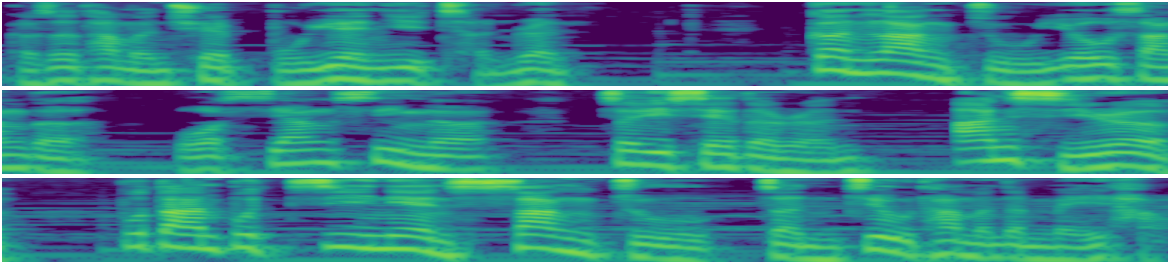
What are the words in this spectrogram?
可是他们却不愿意承认。更让主忧伤的。我相信呢，这一些的人安息日不但不纪念上主拯救他们的美好，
